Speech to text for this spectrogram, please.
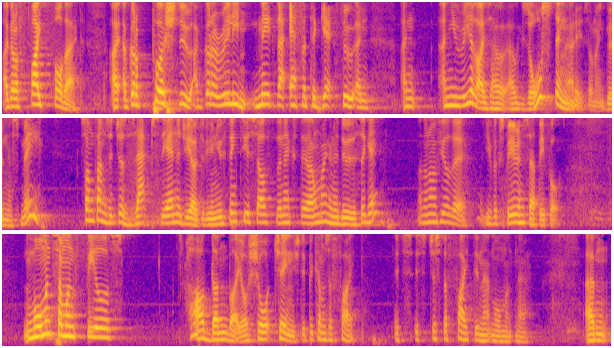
I've got to fight for that. I, have got to push through. I've got to really make that effort to get through. And, and, and you realize how, how exhausting that is. Oh, I mean, goodness me. Sometimes it just zaps the energy out of you, and you think to yourself the next day, How am I going to do this again? I don't know if you're there. You've experienced that before. The moment someone feels hard done by or shortchanged, it becomes a fight. It's, it's just a fight in that moment now. Um,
